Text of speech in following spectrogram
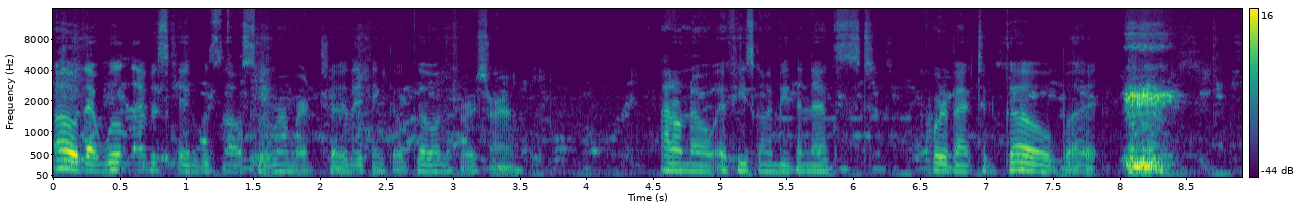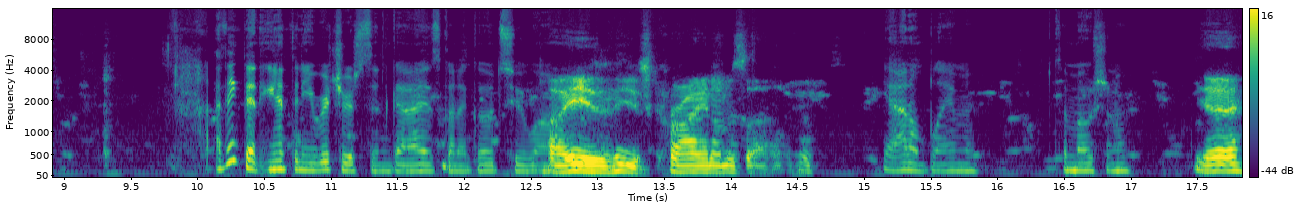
Oh, that Will Levis kid was also rumored to. They think they'll go in the first round. I don't know if he's going to be the next quarterback to go, but I think that Anthony Richardson guy is going to go to. Um, Uh, he's he's crying on the side. yeah, I don't blame him. It's emotional. Yeah.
